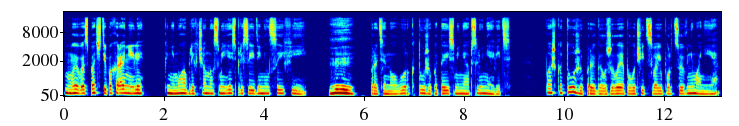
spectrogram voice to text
«Мы вас почти похоронили», к нему, облегченно смеясь, присоединился и фей. «Эй!» — протянул Лорк, тоже пытаясь меня обслюнявить. Пашка тоже прыгал, желая получить свою порцию внимания.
